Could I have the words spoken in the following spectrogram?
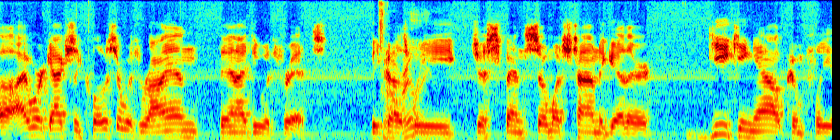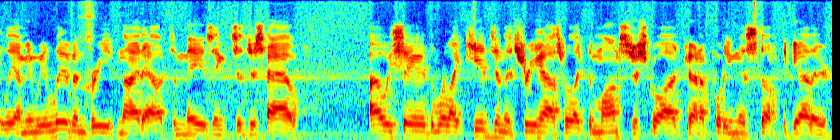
Uh, I work actually closer with Ryan than I do with Fritz, because really? we just spend so much time together, geeking out completely. I mean, we live and breathe Night Owl. It's amazing to just have. I always say that we're like kids in the treehouse. We're like the Monster Squad, kind of putting this stuff together,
